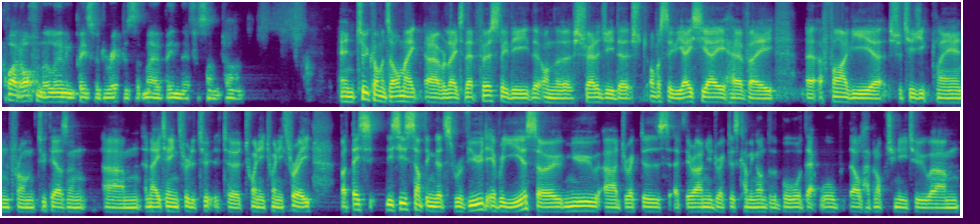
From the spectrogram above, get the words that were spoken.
quite often a learning piece for directors that may have been there for some time. And two comments I'll make uh, related to that. Firstly, the, the, on the strategy, the, obviously the ACA have a a five year strategic plan from 2000 um, and 18 through to, to 2023. But this this is something that's reviewed every year. So new uh, directors, if there are new directors coming onto the board, that will they'll have an opportunity to um,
